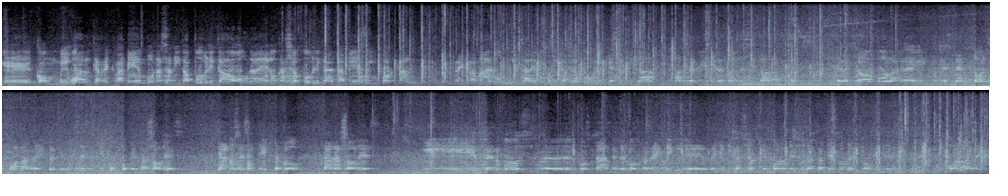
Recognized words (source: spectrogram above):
eh, com igual que reclamem una sanitat pública o una educació pública, també és important reclamar un mitjà de comunicació públic que estigui al servici de tots els ciutadans. Per això molt agraït, molt agraïts perquè avui se un poquet a soles, ja no se sentim, perdó, tan a soles. I fer-vos eh, costat en les vostres reivindicacions que en bona mesura també són les nostres. Agraït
